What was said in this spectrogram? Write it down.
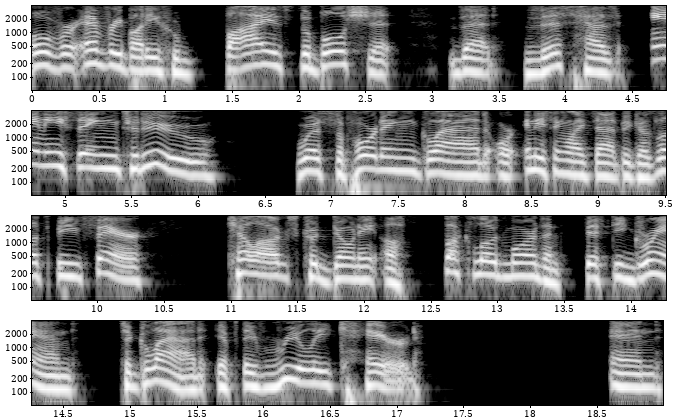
over everybody who buys the bullshit that this has anything to do with supporting GLAAD or anything like that. Because let's be fair, Kellogg's could donate a fuckload more than 50 grand to GLAAD if they really cared. And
